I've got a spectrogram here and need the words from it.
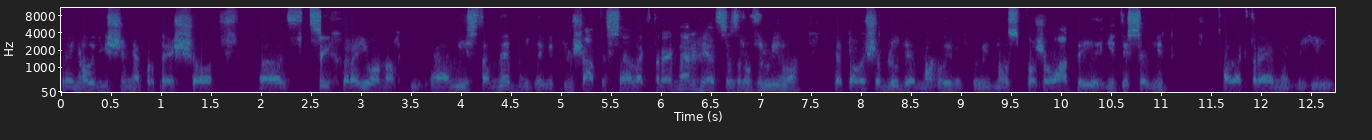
Прийняли рішення про те, що е, в цих районах е, міста не буде відключатися електроенергія. Це зрозуміло для того, щоб люди могли відповідно споживати і грітися від електроенергії.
